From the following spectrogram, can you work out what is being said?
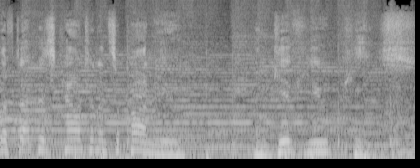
lift up his countenance upon you and give you peace.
